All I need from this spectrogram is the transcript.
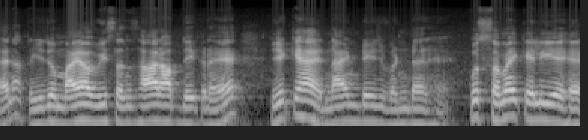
है ना? तो ये जो मायावी संसार आप देख रहे हैं ये क्या है? नाइन डेज़ वंडर है। कुछ समय के लिए है,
